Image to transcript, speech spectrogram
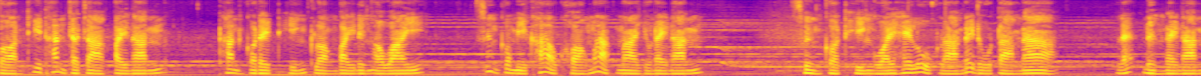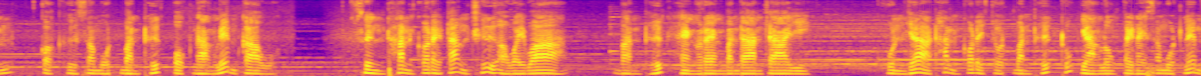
ก่อนที่ท่านจะจากไปนั้น ท่านก็ได้ทิ้งกล่องใบหนึ่งเอาไว้ ซึ่งก็มีข้าวของมากมายอยู่ในนั้น ซึ่งก็ทิ้งไว้ให้ลูกหลานได้ดูต่างหน้า และหนึ่งในนั้น ก็คือสมุดบันทึกปกนางเล่มเก่า ซึ่งท่านก็ได้ตั้งชื่อเอาไว้ว่า บันทึกแห่งแรงบันดาลใจ คุณย่าท่านก็ได้จดบันทึกทุกอย่างลงไปในสมุดเล่ม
